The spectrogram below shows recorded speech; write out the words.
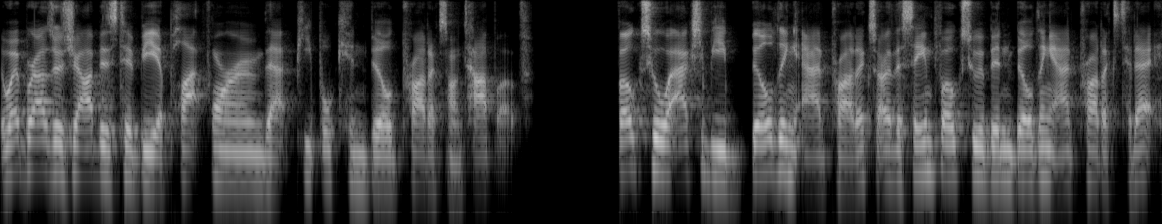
The web browser's job is to be a platform that people can build products on top of. Folks who will actually be building ad products are the same folks who have been building ad products today.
